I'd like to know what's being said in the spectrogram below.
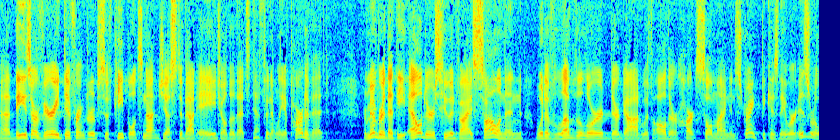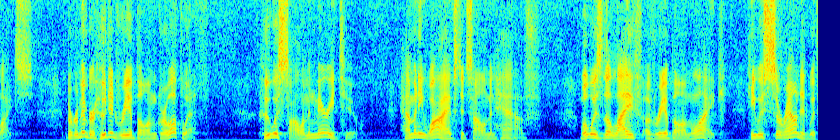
uh, these are very different groups of people. It's not just about age, although that's definitely a part of it. Remember that the elders who advised Solomon would have loved the Lord their God with all their heart, soul, mind, and strength because they were Israelites. But remember, who did Rehoboam grow up with? Who was Solomon married to? How many wives did Solomon have? What was the life of Rehoboam like? He was surrounded with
